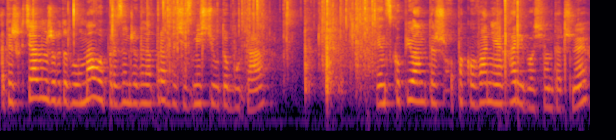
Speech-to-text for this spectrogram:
A też chciałabym, żeby to był mały prezent, żeby naprawdę się zmieścił do buta. Więc kupiłam też opakowanie Haribo świątecznych.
